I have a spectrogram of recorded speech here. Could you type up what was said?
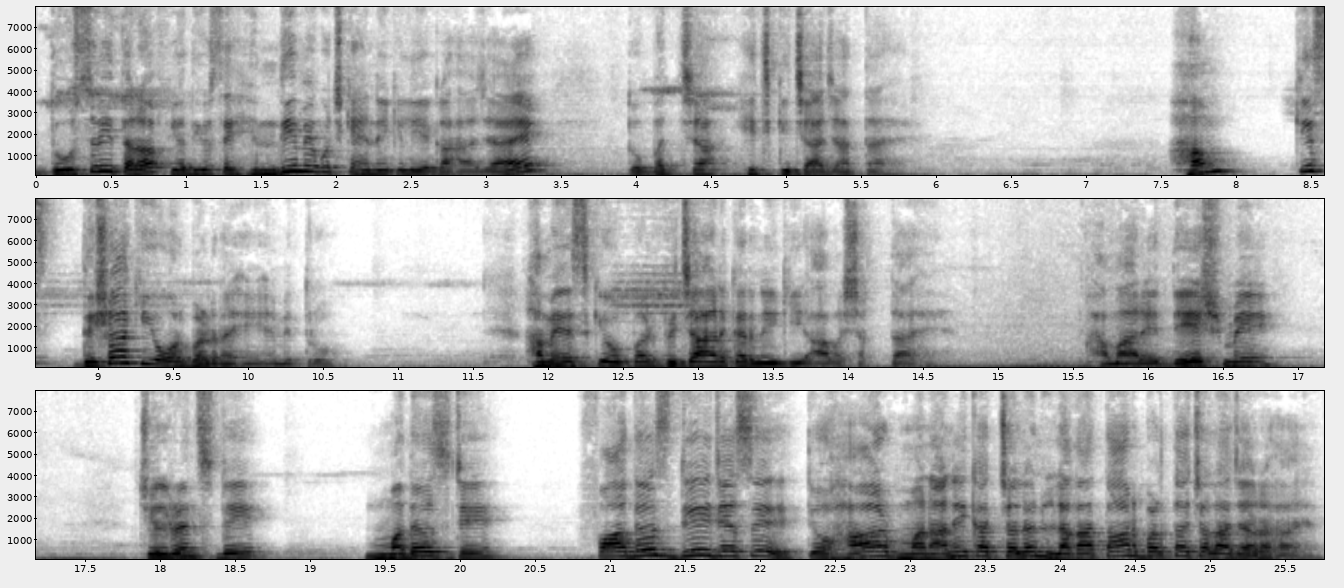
दूसरी तरफ़ यदि उसे हिंदी में कुछ कहने के लिए कहा जाए तो बच्चा हिचकिचा जाता है। हम किस दिशा की ओर बढ़ रहे हैं मित्रों? हमें इसके ऊपर विचार करने की आवश्यकता है। हमारे देश में children's day mother's day father's day जैसे त्योहार मनाने का चलन लगातार बढ़ता चला जा रहा है।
